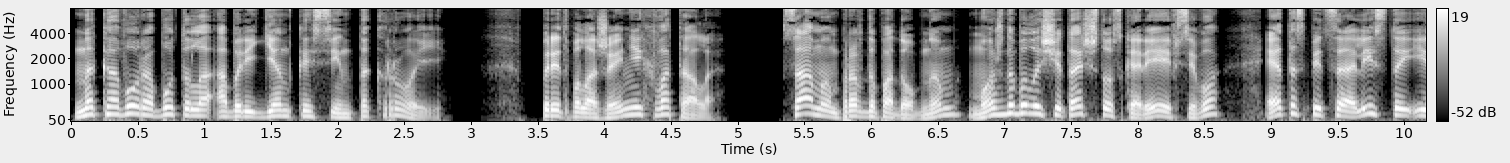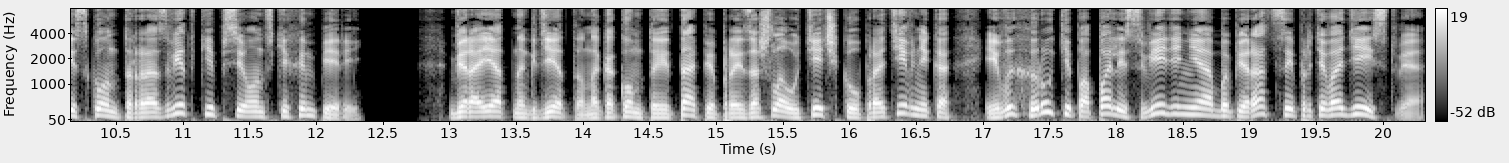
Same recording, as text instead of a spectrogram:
на кого работала аборигенка Синта Крой? Предположений хватало. Самым правдоподобным можно было считать, что, скорее всего, это специалисты из контрразведки псионских империй. Вероятно, где-то на каком-то этапе произошла утечка у противника, и в их руки попали сведения об операции противодействия,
